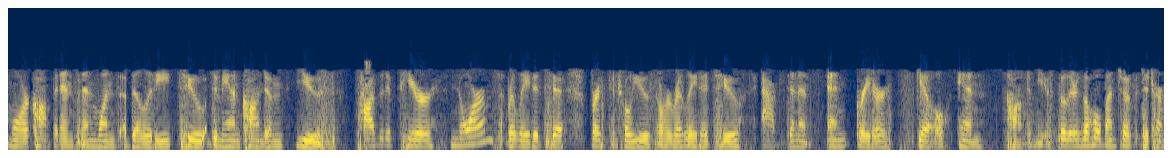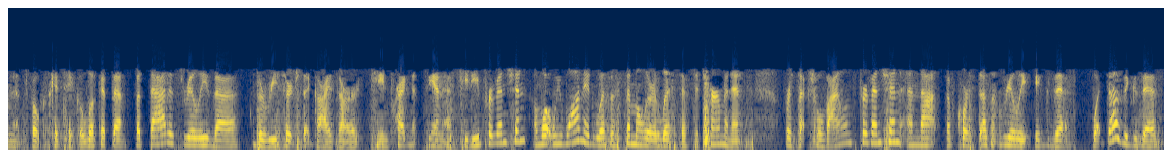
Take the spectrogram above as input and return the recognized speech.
more confidence in one's ability to demand condom use, positive peer norms related to birth control use or related to abstinence and greater skill in condom use. So there's a whole bunch of determinants. Folks could take a look at them. But that is really the, the research that guides our teen pregnancy and STD prevention. And what we wanted was a similar list of determinants for sexual violence prevention, and that, of course, doesn't really exist. What does exist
